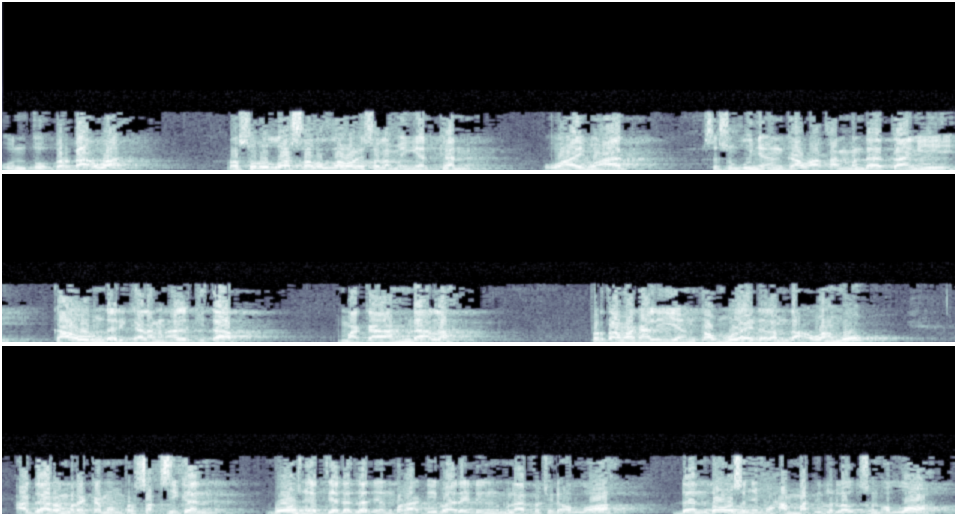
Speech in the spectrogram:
untuk berdakwah Rasulullah sallallahu alaihi wasallam mengingatkan wahai Muad sesungguhnya engkau akan mendatangi kaum dari kalangan Alkitab maka hendaklah pertama kali yang kau mulai dalam dakwahmu agar mereka mempersaksikan bahwasanya tiada zat yang berhak diibadahi dengan benar kecuali Allah dan bahwasanya Muhammad adalah utusan Allah.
